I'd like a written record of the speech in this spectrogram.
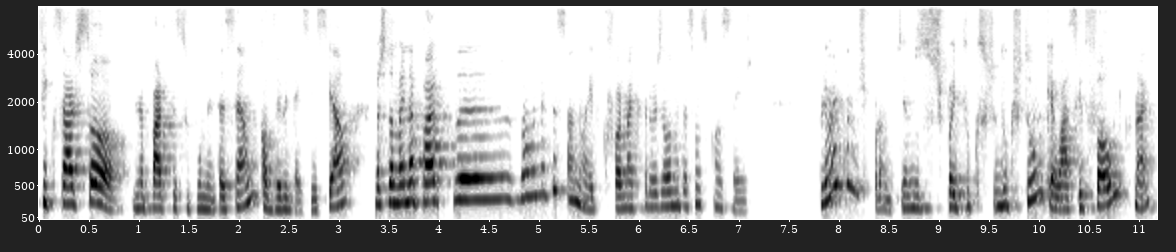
fixar só na parte da suplementação, que obviamente é essencial, mas também na parte da, da alimentação, não é? De que forma é que através da alimentação se consegue. Primeiro temos, pronto, temos o suspeito do costume, que é o ácido fólico, não é?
